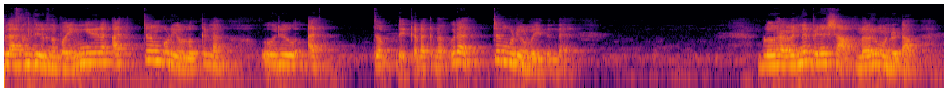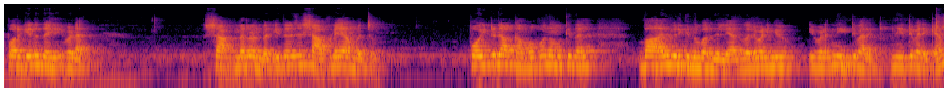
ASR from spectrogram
ബ്ലാക്കും തീർന്നപ്പോൾ ഇനി ഒരു അറ്റം കൂടിയുള്ളൂ കണ്ട ഒരു അറ്റം കിടക്കണ ഒരു അറ്റം കൂടിയുള്ളൂ ഇതിന്റെ ബ്ലൂ ഹെവന് പിന്നെ ഷാർപ്നറും ഉണ്ട് കേട്ടോ പുറകിൽ ദേ ഇവിടെ ഷാർപ്പ്നറുണ്ട് ഇത് വെച്ച് ഷാർപ്പൺ ചെയ്യാൻ പറ്റും. പോയിന്റ് ആക്കാം അപ്പോൾ നമുക്ക് ഇതെല്ലാം വാൽ വരയ്ക്കുന്നു പറഞ്ഞില്ലേ? അതുപോലെ വേണമെങ്കിൽ ഇവിടെ നീട്ടി വരയ്ക്കാം നീട്ടി വരയ്ക്കാം.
